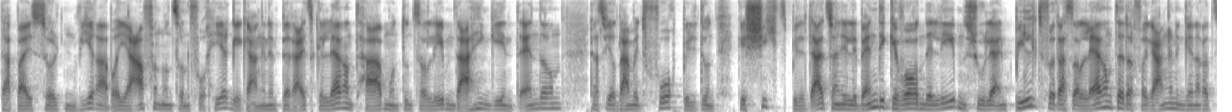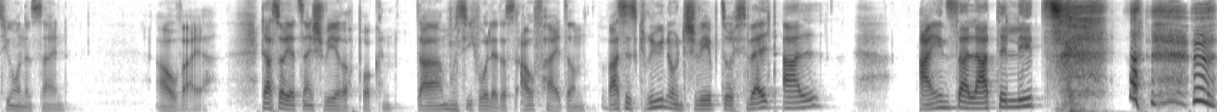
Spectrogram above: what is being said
Dabei sollten wir aber ja von unseren Vorhergegangenen bereits gelernt haben und unser Leben dahingehend ändern, dass wir damit Vorbild und Geschichtsbild, also eine lebendig gewordene Lebensschule, ein Bild für das Erlernte der vergangenen Generationen sein. Auweia. Das war jetzt ein schwerer Brocken. Da muss ich wohl etwas aufheitern. Was ist grün und schwebt durchs Weltall? Ein Salatelitz.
